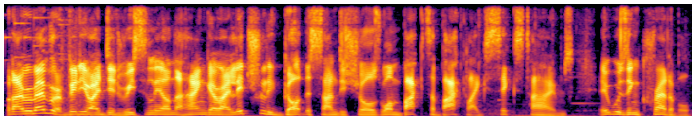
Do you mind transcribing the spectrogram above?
But I remember a video I did recently on the hangar. I literally got the Sandy Shores one back to back like six times. It was incredible.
